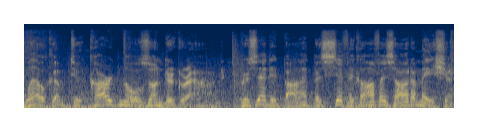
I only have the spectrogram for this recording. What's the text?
Welcome to Cardinals Underground, presented by Pacific Office Automation.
